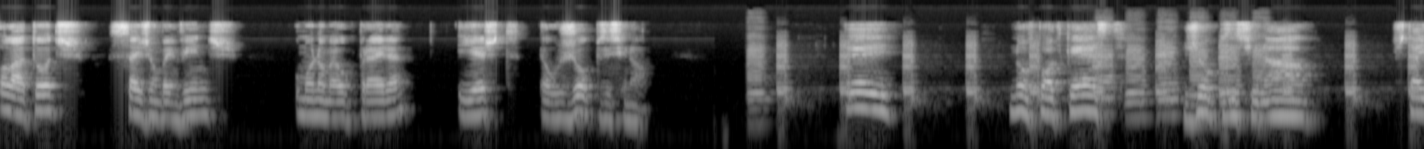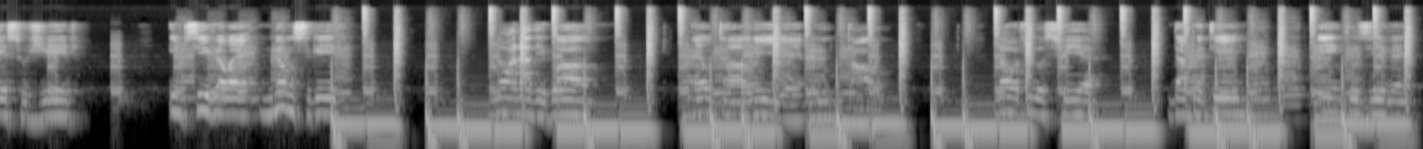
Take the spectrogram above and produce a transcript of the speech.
Olá a todos, sejam bem-vindos. O meu nome é Hugo Pereira e este é o Jogo Posicional. Ei, novo podcast, Jogo Posicional, está aí a surgir. Impossível é não seguir, não há nada igual. É o tal e é o tal. Nova filosofia, dá para ti e inclusive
